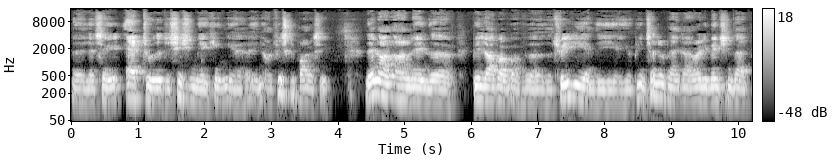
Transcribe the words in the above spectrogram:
let's say, add to the decision making uh, on fiscal policy. Then on, on in the build up of, of uh, the treaty and the European Central Bank, I already mentioned that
